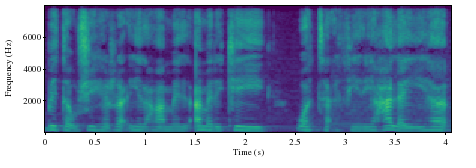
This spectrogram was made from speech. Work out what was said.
بتوجيه الرأي العام الأمريكي والتأثير عليه.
